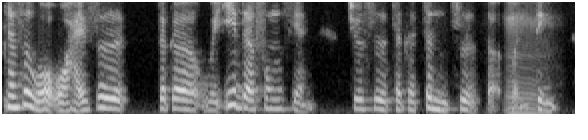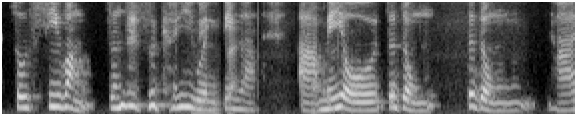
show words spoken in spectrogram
但是我我还是这个唯一的风险就是这个政治的稳定。都希望真的是可以稳定啊啊，没有这种这种啊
